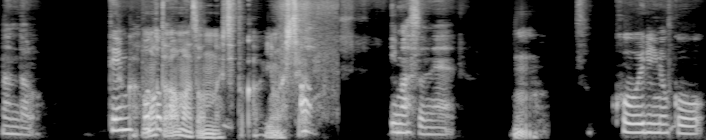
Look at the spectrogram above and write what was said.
なんだろう。店舗とか。元アマゾンの人とかいましたよね。いますね。うん。小売りのこ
